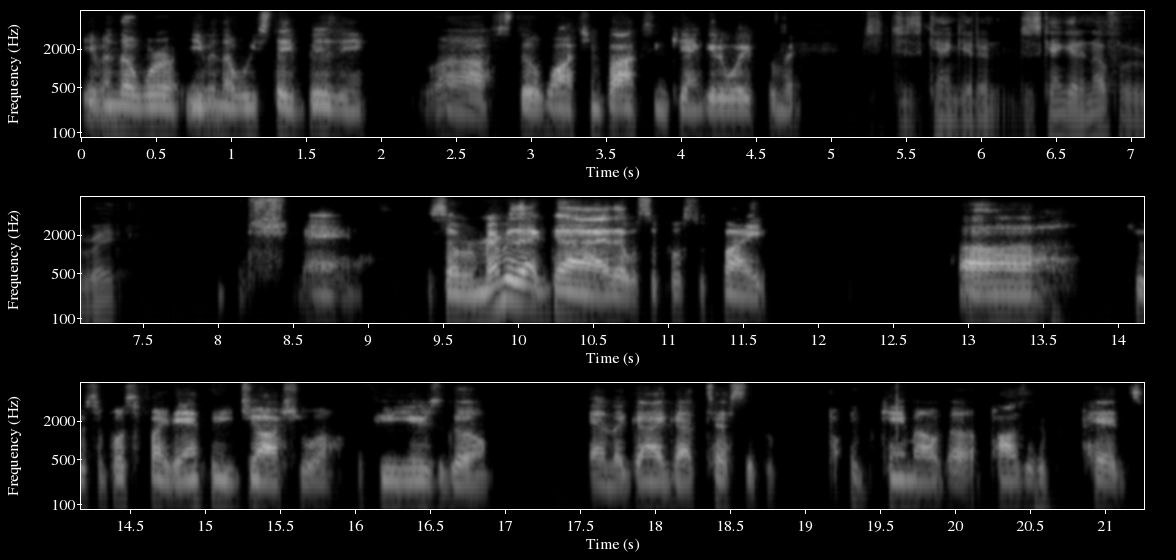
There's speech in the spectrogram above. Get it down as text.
even though we're even though we stay busy, uh still watching boxing, can't get away from it. Just- can't get just can't get enough of it, right? Man. So remember that guy that was supposed to fight uh he was supposed to fight Anthony Joshua a few years ago and the guy got tested for it came out uh, positive for PEDs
